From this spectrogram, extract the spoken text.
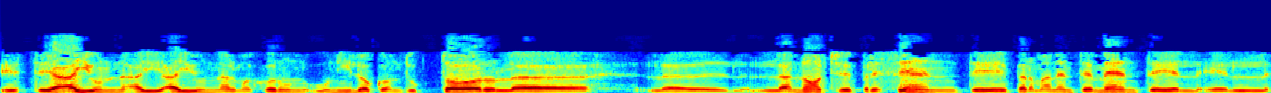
este hay un hay hay un a lo mejor un, un hilo conductor la, la, la noche presente permanentemente el, el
